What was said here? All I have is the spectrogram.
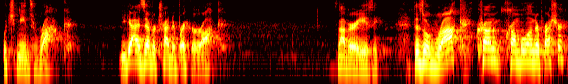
which means rock. You guys ever tried to break a rock? It's not very easy. Does a rock crumble under pressure?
